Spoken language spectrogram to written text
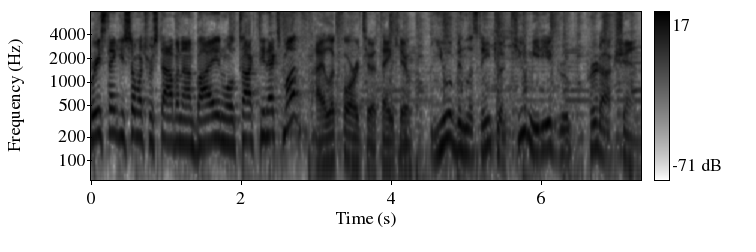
Reese, thank you so much for stopping on by, and we'll talk to you next month. I look forward to it. Thank you. You have been listening to a Q Media Group production.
